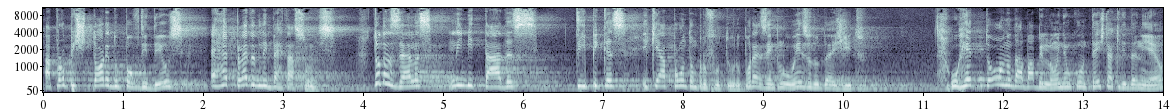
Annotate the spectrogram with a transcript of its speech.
A própria história do povo de Deus é repleta de libertações, todas elas limitadas, típicas e que apontam para o futuro. Por exemplo, o êxodo do Egito, o retorno da Babilônia, o contexto aqui de Daniel,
